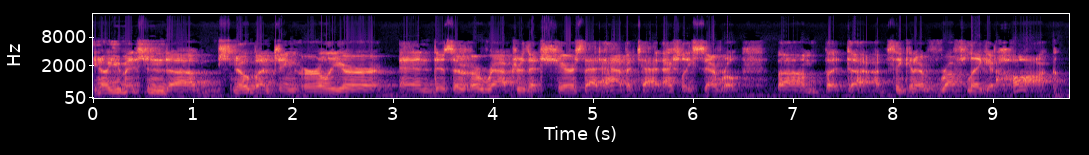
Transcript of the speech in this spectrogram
You know, you mentioned uh, snow bunting earlier, and there's a, a, raptor that shares that habitat. Actually, several, um, but uh, I'm thinking of rough-legged hawk.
